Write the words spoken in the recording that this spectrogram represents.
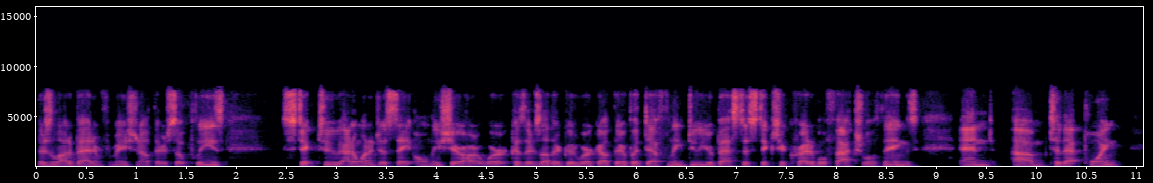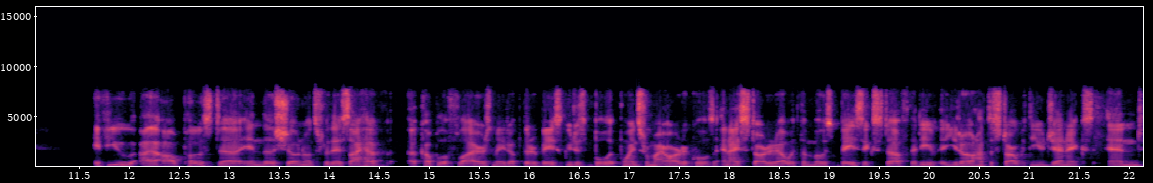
There's a lot of bad information out there. So please stick to. I don't want to just say only share hard work because there's other good work out there, but definitely do your best to stick to credible, factual things. And um, to that point, if you, I'll post uh, in the show notes for this. I have a couple of flyers made up that are basically just bullet points from my articles, and I started out with the most basic stuff that you don't have to start with the eugenics and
